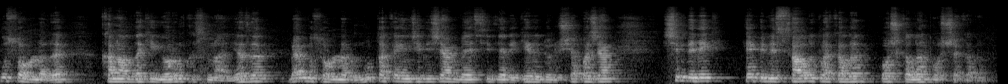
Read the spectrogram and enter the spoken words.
bu soruları kanaldaki yorum kısmına yazın. Ben bu soruları mutlaka inceleyeceğim ve sizlere geri dönüş yapacağım. Şimdilik hepiniz sağlıkla kalın, hoş kalın, hoşça kalın.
